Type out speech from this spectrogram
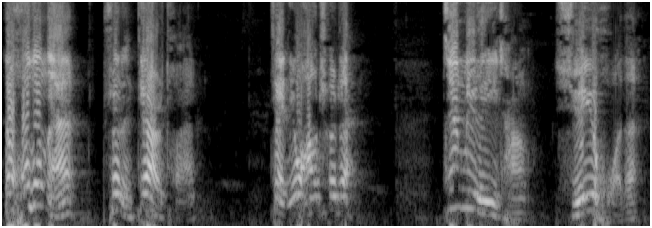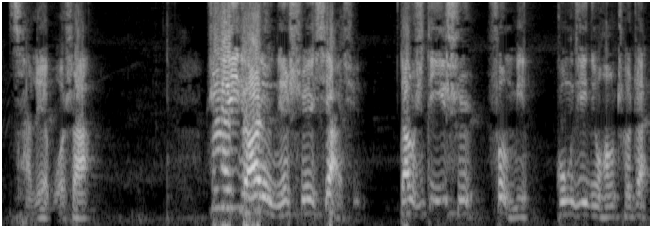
那胡宗南率领第二团，在牛行车站经历了一场血与火的惨烈搏杀。是在一九二六年十月下旬，当时第一师奉命攻击牛行车站，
